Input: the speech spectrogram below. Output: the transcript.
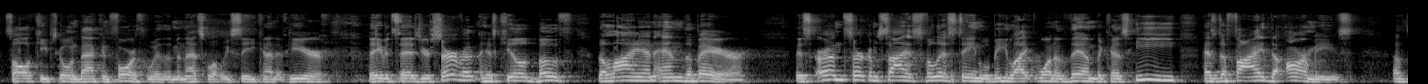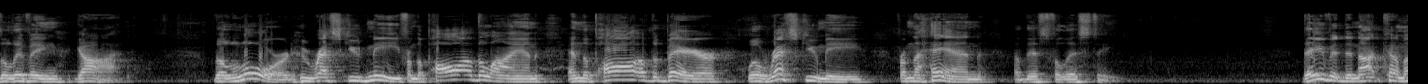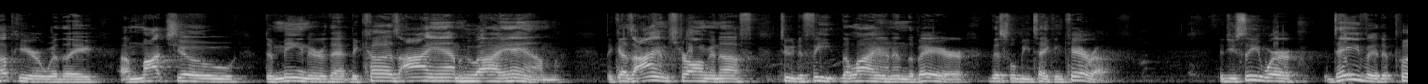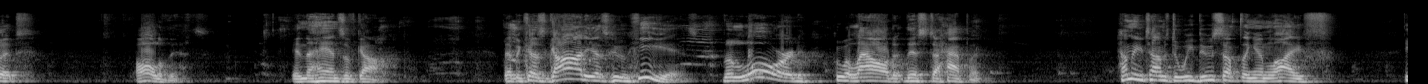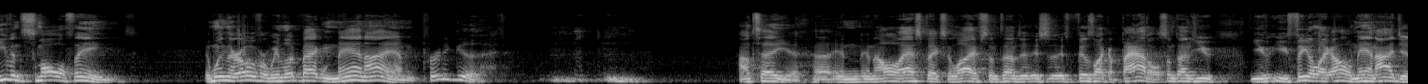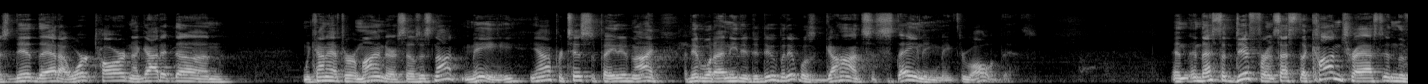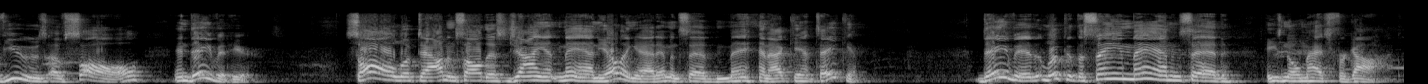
Saul keeps going back and forth with him, and that's what we see kind of here. David says, Your servant has killed both the lion and the bear. This uncircumcised Philistine will be like one of them because he has defied the armies of the living God. The Lord who rescued me from the paw of the lion and the paw of the bear will rescue me from the hand of this Philistine. David did not come up here with a, a macho demeanor that because I am who I am, because I am strong enough to defeat the lion and the bear, this will be taken care of. Did you see where David put all of this in the hands of God? That because God is who He is, the Lord who allowed this to happen. How many times do we do something in life even small things. And when they're over, we look back and, man, I am pretty good. I'll tell you, uh, in, in all aspects of life, sometimes it, it feels like a battle. Sometimes you, you, you feel like, oh man, I just did that. I worked hard and I got it done. We kind of have to remind ourselves it's not me. Yeah, I participated and I, I did what I needed to do, but it was God sustaining me through all of this. And, and that's the difference, that's the contrast in the views of Saul and David here. Saul looked out and saw this giant man yelling at him and said, Man, I can't take him. David looked at the same man and said, He's no match for God.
